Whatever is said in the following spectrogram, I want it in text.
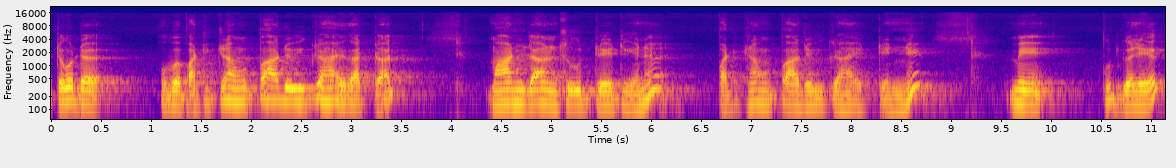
එතකොට ඔබ පටිච්චසමුප්පාද විග්‍රහය ගත්තත් මහනිදාන සූත්‍රයේ තියෙන පටිච්චසමුප්පාද විග්‍රහයට එන්නේ මේ පුද්ගලයෙක්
